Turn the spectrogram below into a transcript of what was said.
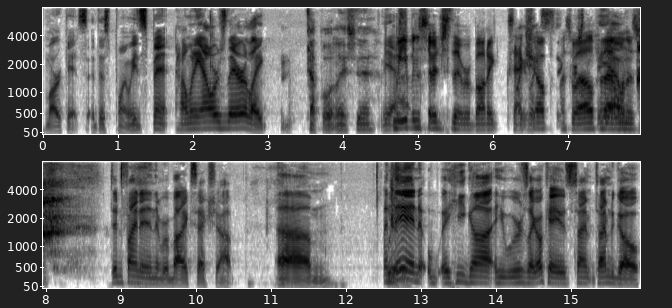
markets at this point. We had spent how many hours there? Like a Couple at least. Yeah. yeah, We even searched the robotic sex like shop six as well for Yeah. that one. As didn't find it in the robotic sex shop. Um, and then he got he was like, okay, it's time time to go,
